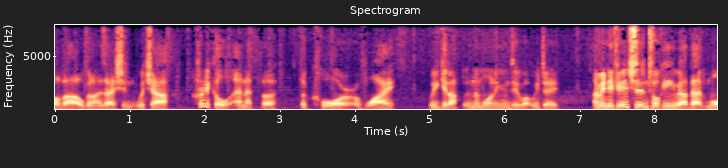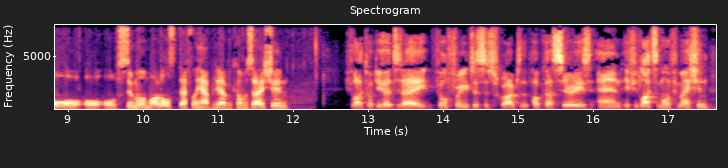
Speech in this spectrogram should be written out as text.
of our organization, which are critical and at the, the core of why we get up in the morning and do what we do. I mean, if you're interested in talking about that more or, or similar models, definitely happy to have a conversation. If you liked what you heard today, feel free to subscribe to the podcast series. And if you'd like some more information,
